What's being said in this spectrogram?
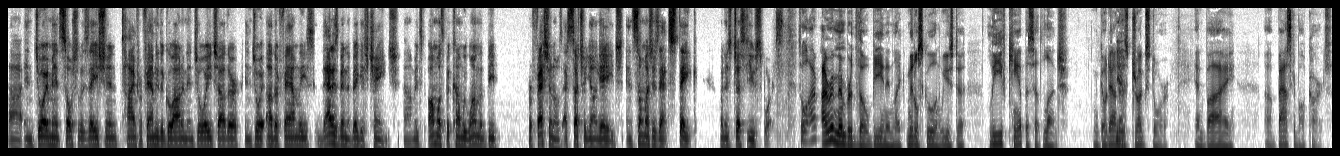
uh, enjoyment socialization time for family to go out and enjoy each other enjoy other families. That has been the biggest change. Um, it's almost become we want them to be professionals at such a young age and so much is at stake when it's just youth sports. So i, I remember though being in like middle school and we used to leave campus at lunch and go down yeah. to this drugstore and buy uh, basketball cards.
